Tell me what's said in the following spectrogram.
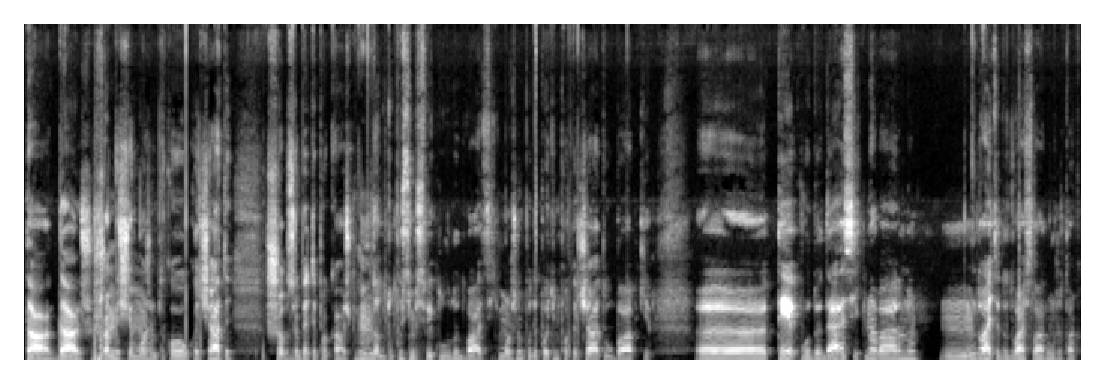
Так, далі. Що ми ще можемо такого вкачати, щоб зробити прокачку? Ну, допустимо, свіклу до 20 можна буде потім прокачати у бабки. Е, тикву до 10, наверно. Ну, давайте до 20, ладно, вже так.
